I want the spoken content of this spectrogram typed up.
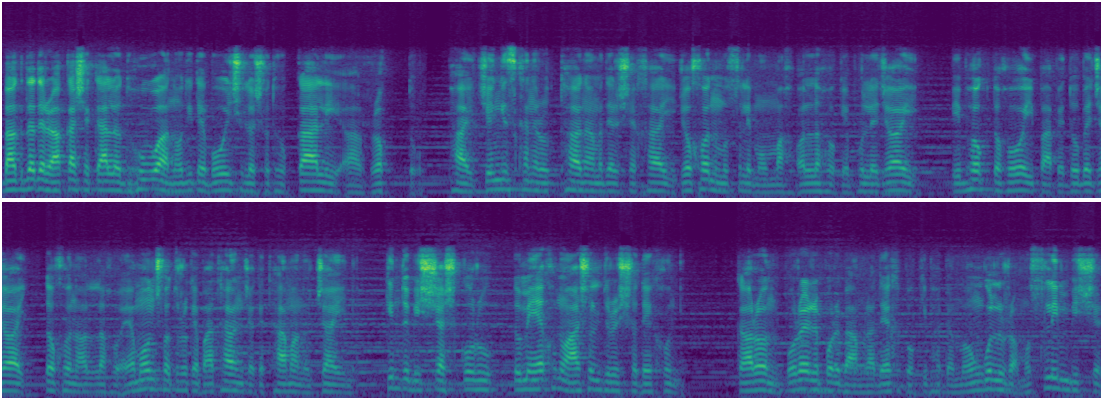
বাগদাদের আকাশে কালো ধোঁয়া, নদীতে বইছিল শুধু কালি আর রক্ত। ভাই, চেঙ্গিস খানের উত্থান আমাদের শেখায়, যখন মুসলিম উম্মাহ আল্লাহকে ভুলে যায় বিভক্ত হই পাপে ডুবে যায় তখন আল্লাহ এমন শত্রুকে পাঠান যাকে থামানো যায় না কিন্তু বিশ্বাস করু, তুমি এখনও আসল দৃশ্য দেখোনি। কারণ পরের পর্বে আমরা দেখব কীভাবে মঙ্গলরা মুসলিম বিশ্বের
